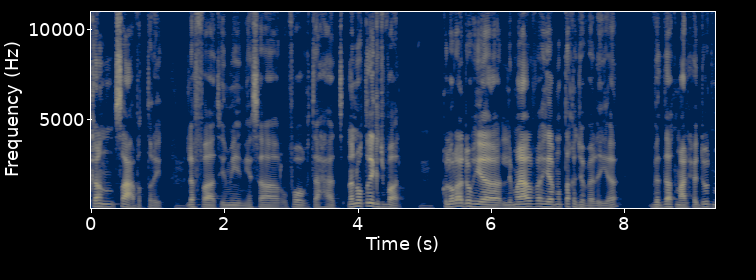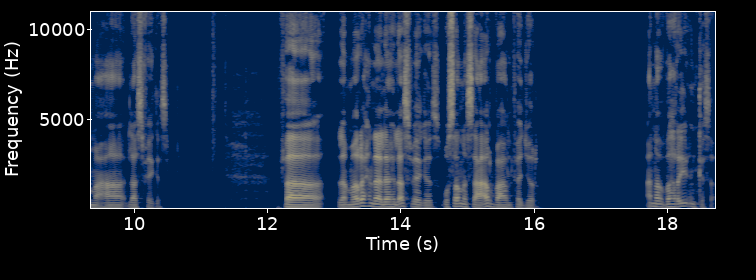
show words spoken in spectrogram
كان مم. صعب الطريق. مم. لفات يمين يسار وفوق تحت. لأنه طريق جبال. كولورادو هي اللي ما يعرفها هي منطقة جبلية. بالذات مع الحدود مع لاس فيغاس. فلما رحنا للاس فيغاس وصلنا الساعة أربعة الفجر أنا ظهري انكسر.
